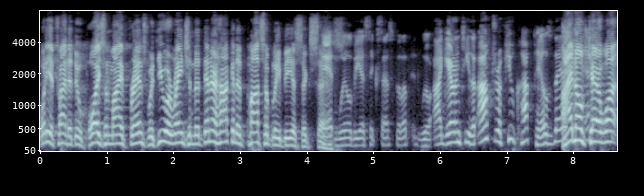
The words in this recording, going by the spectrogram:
What are you trying to do? Poison my friends with you arranging the dinner? How can it possibly be a success? It will be a success, Philip. It will. I guarantee that after a few cocktails, there. I don't care what.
